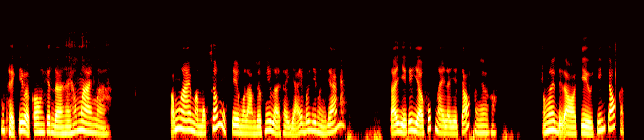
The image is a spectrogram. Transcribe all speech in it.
Nói thiệt với bà con, trên đời này không ai mà, không ai mà một sớm một chiều mà làm được như lời thầy dạy, bởi vì mình dám tại vì cái giờ phút này là giờ chót rồi nghe con. Ông nói đò chiều chiến chót rồi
